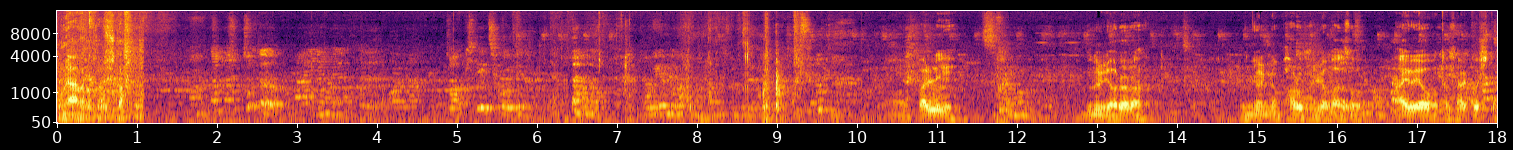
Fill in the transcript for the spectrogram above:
구매하러 갑시다. 어, 빨리 문을 열어라. 문 열면 바로 달려가서 아이웨어부터 살 것이다.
